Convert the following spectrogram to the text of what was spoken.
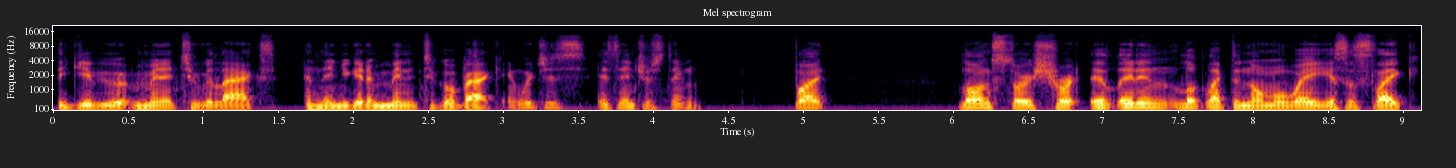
they give you a minute to relax, and then you get a minute to go back, and which is is interesting. But long story short, it, it didn't look like the normal way. It's just like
